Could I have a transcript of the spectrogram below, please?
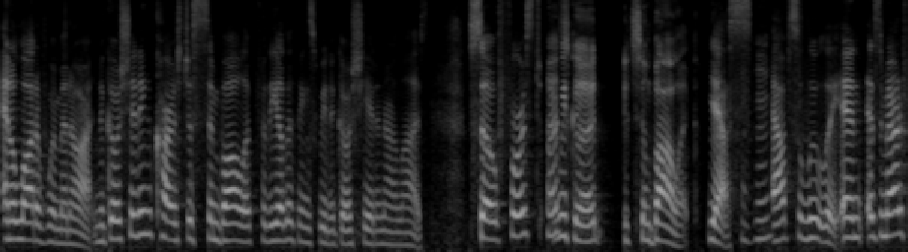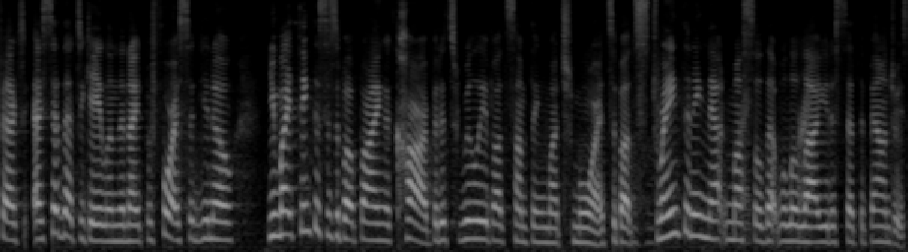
And a lot of women are. Negotiating a car is just symbolic for the other things we negotiate in our lives. So first, That's we good. It's symbolic. Yes, mm-hmm. absolutely. And as a matter of fact, I said that to Gaylin the night before. I said, you know, you might think this is about buying a car, but it's really about something much more. It's about strengthening that muscle that will allow you to set the boundaries.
